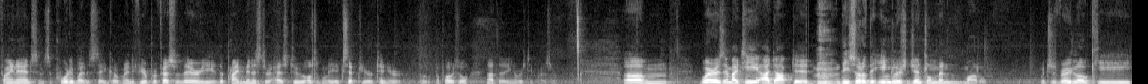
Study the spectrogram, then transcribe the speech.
financed and supported by the state government. If you're a professor there, you, the prime minister has to ultimately accept your tenure proposal, not the university president. Um, whereas MIT adopted the sort of the English gentleman model, which is very low key,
